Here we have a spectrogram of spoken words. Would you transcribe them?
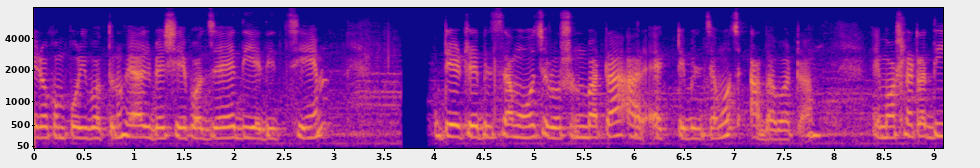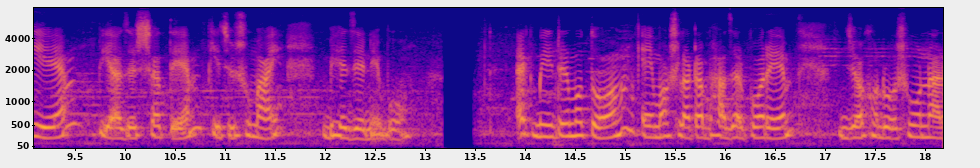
এরকম পরিবর্তন হয়ে আসবে, সে পর্যায়ে দিয়ে দিচ্ছি দেড় টেবিল চামচ রসুন বাটা আর এক টেবিল চামচ আদা বাটা। এই মশলাটা দিয়ে পেঁয়াজের সাথে কিছু সময় ভেজে নেব। এক মিনিটের মতো এই মশলাটা ভাজার পরে যখন রসুন আর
